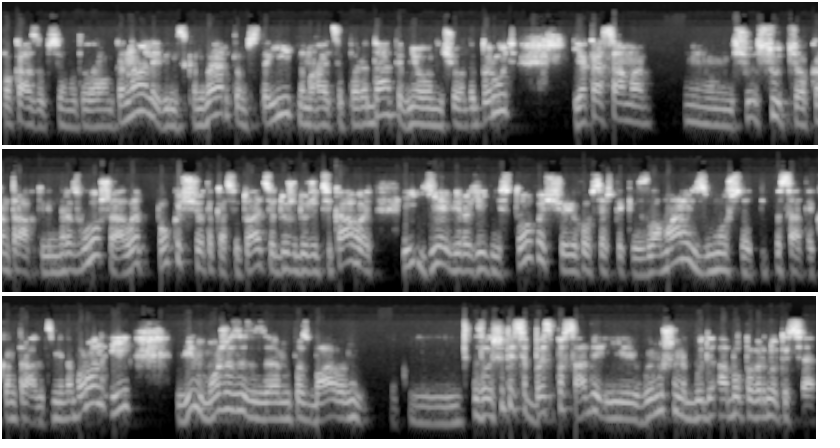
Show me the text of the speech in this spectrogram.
показував в своєму телеграм-каналі. Він з конвертом стоїть, намагається передати. В нього нічого не беруть. Яка саме суть цього контракту він не розголошує, але поки що така ситуація дуже дуже цікава. І є вірогідність того, що його все ж таки зламають, змусять підписати контракт з Міноборони, і він може позбавити. Залишитися без посади і вимушено буде або повернутися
